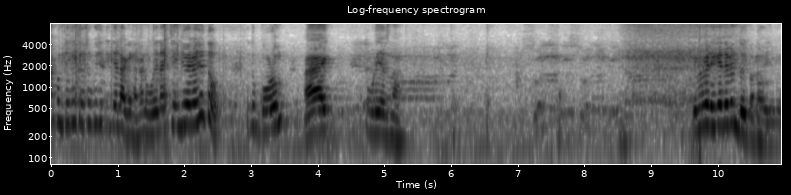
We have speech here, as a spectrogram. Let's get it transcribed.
এখন দেখেছি ওসব কিছু দিতে লাগে না কারণ ওয়েদার চেঞ্জ হয়ে গেছে তো। শুধু গরম পড়ে যাস না। এভাবে রেখে দেবেন দই পাতা হয়ে যাবে।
